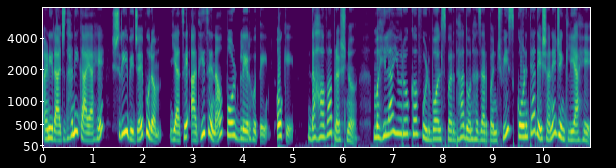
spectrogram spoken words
आणि राजधानी काय आहे? श्री विजयपुरम याचे आधीचे नाव पोर्ट ब्लेअर होते. ओके. दहावा प्रश्न. महिला युरो कप फुटबॉल स्पर्धा दोन हजार पंचवीस कोणत्या देशाने जिंकली आहे?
